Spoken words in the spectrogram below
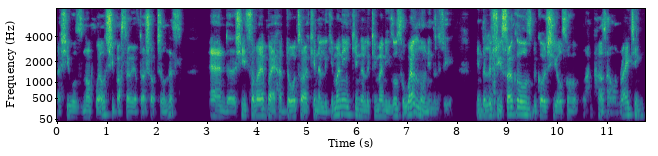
Uh, she was not well. She passed away after a short illness. And uh, she's survived by her daughter, Kinna Likimani. Kinna Likimani is also well known in the literary, in the literary circles because she also has her own writing.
